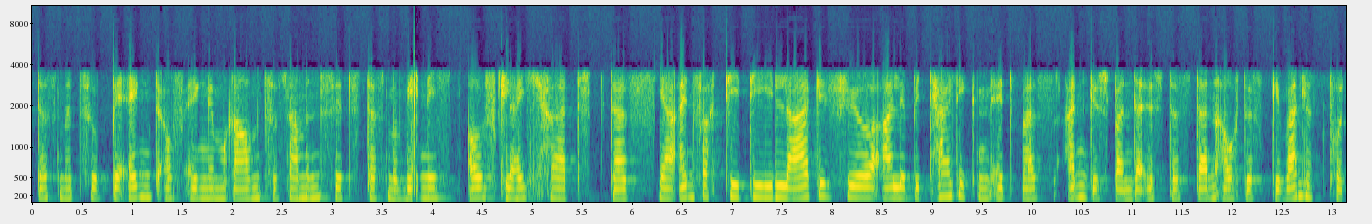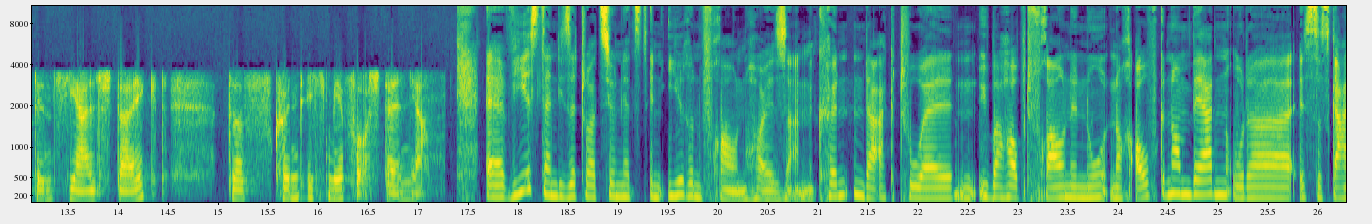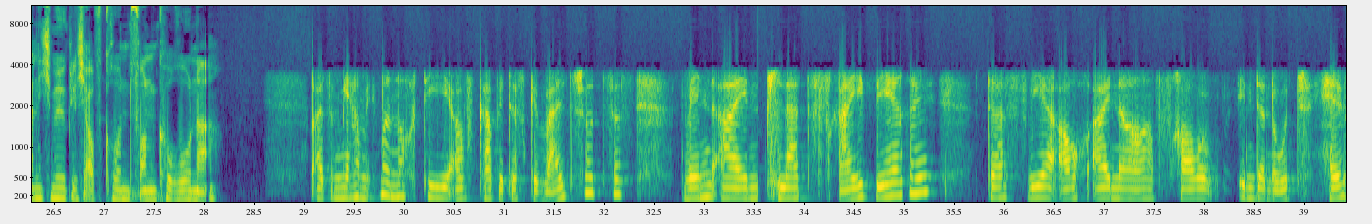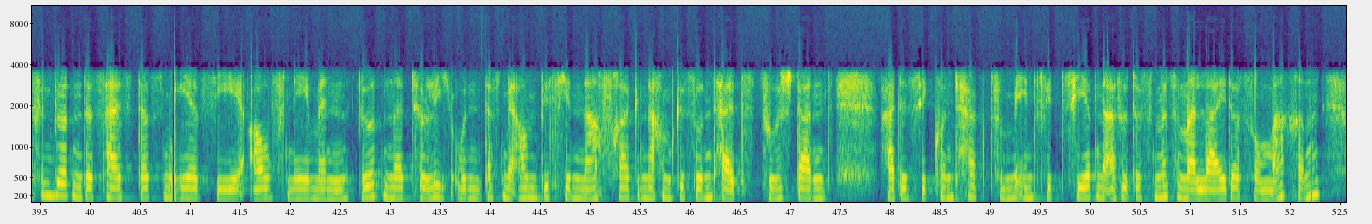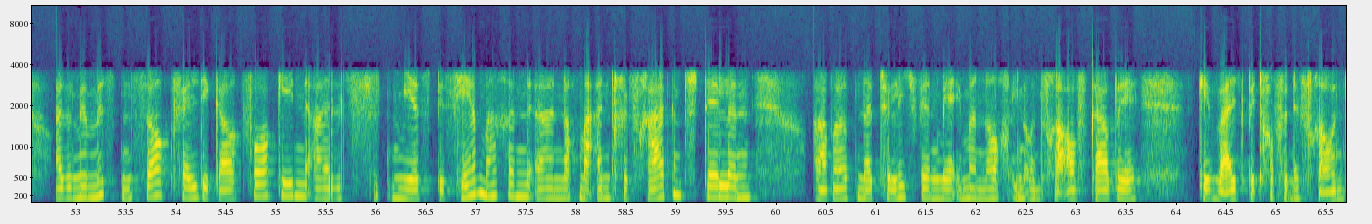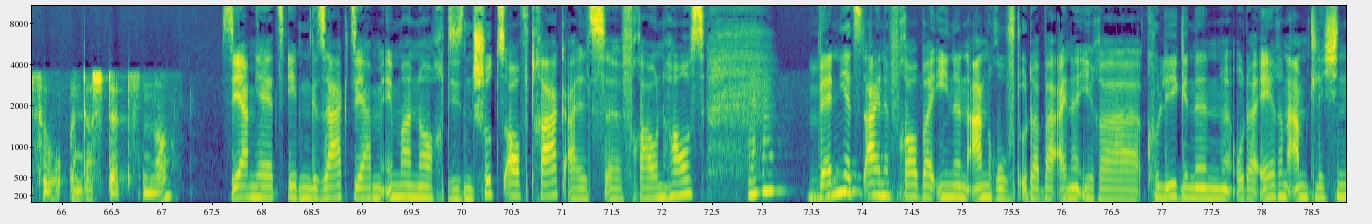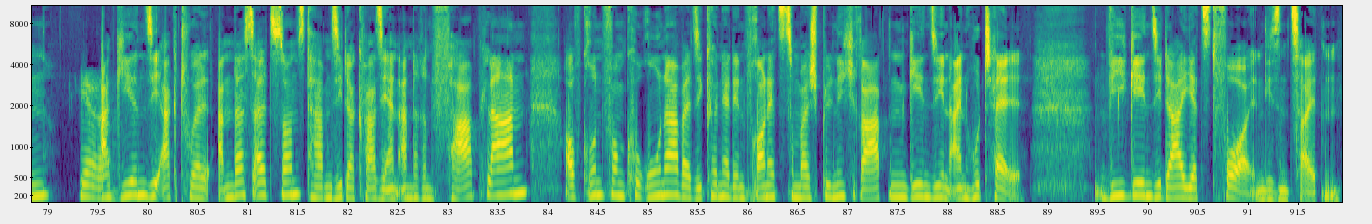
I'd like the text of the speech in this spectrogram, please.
dass man zu beengt auf engem Raum zusammensitzt, dass man wenig Ausgleich hat, dass ja einfach die, die Lage für alle Beteiligten etwas angespannter ist, dass dann auch das Gewaltpotenzial steigt. Das könnte ich mir vorstellen, ja. Äh, wie ist denn die Situation jetzt in Ihren Frauenhäusern? Könnten da aktuell überhaupt Frauen in Not noch aufgenommen werden oder ist das gar nicht möglich aufgrund von Corona? Also wir haben immer noch die Aufgabe des Gewaltschutzes. Wenn ein Platz frei wäre, dass wir auch einer Frau in der Not helfen würden. Das heißt, dass wir sie aufnehmen würden natürlich und dass wir auch ein bisschen nachfragen nach dem Gesundheitszustand. Hatte sie Kontakt zum Infizierten? Also das müssen wir leider so machen. Also wir müssten sorgfältiger vorgehen, als wir es bisher machen, äh, nochmal andere Fragen stellen Aber natürlich werden wir immer noch in unserer Aufgabe, gewaltbetroffene Frauen zu unterstützen. Ne? Sie haben ja jetzt eben gesagt, Sie haben immer noch diesen Schutzauftrag als äh, Frauenhaus. Mhm. Wenn jetzt eine Frau bei Ihnen anruft oder bei einer Ihrer Kolleginnen oder Ehrenamtlichen, ja. agieren Sie aktuell anders als sonst? Haben Sie da quasi einen anderen Fahrplan aufgrund von Corona? Weil Sie können ja den Frauen jetzt zum Beispiel nicht raten, gehen Sie in ein Hotel. Wie gehen Sie da jetzt vor in diesen Zeiten?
